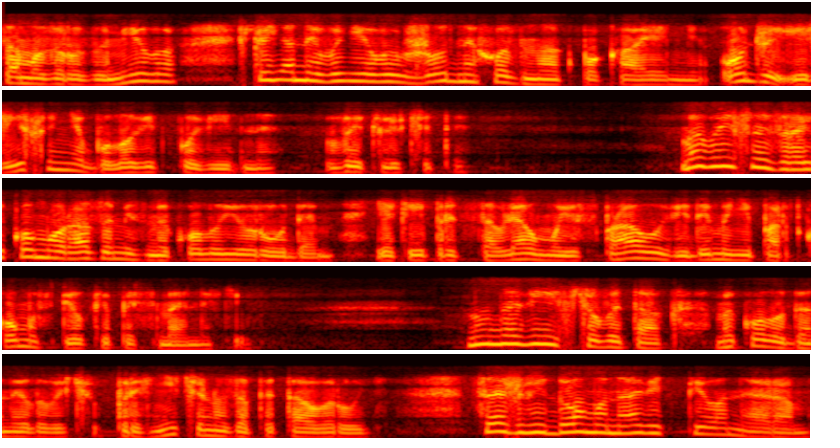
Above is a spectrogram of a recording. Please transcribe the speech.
Самозрозуміло, що я не виявив жодних ознак покаяння, отже, і рішення було відповідне виключити. Ми вийшли з райкому разом із Миколою Рудем, який представляв мою справу від імені парткому спілки письменників. Ну, навіщо ви так, Микола Даниловичу? пригнічено запитав Рудь. Це ж відомо навіть піонерам.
